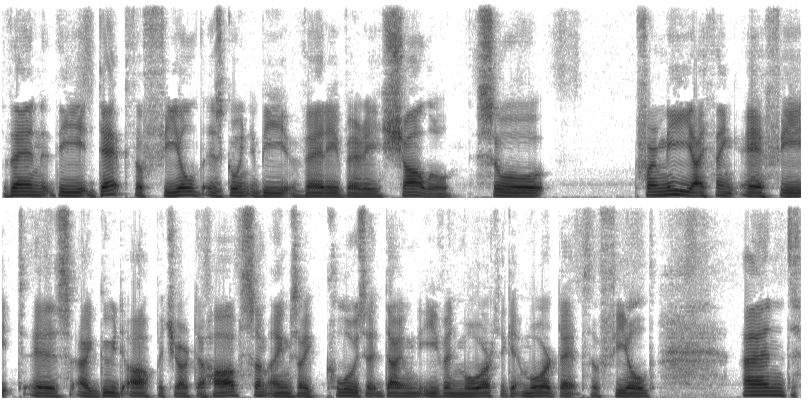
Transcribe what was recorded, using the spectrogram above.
then the depth of field is going to be very, very shallow. So for me, I think f8 is a good aperture to have. Sometimes I close it down even more to get more depth of field. And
